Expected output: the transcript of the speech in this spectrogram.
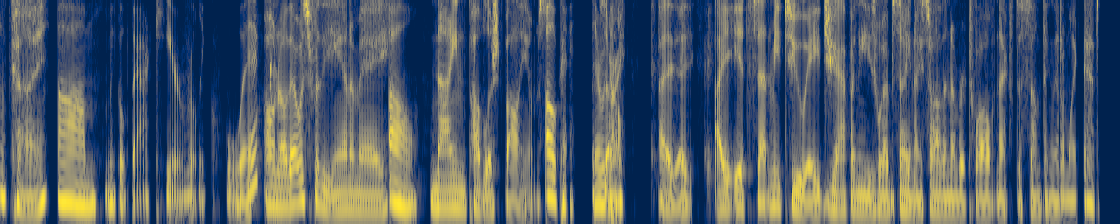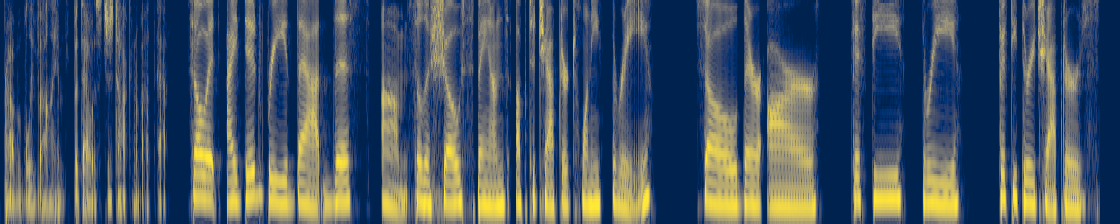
Okay. Um, let me go back here really quick. Oh no, that was for the anime. Oh, Nine published volumes. okay. There we Sorry. go. I, I, I, it sent me to a Japanese website, and I saw the number twelve next to something that I'm like, that's probably volumes, but that was just talking about that. So it I did read that this um so the show spans up to chapter 23. So there are 53 53 chapters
